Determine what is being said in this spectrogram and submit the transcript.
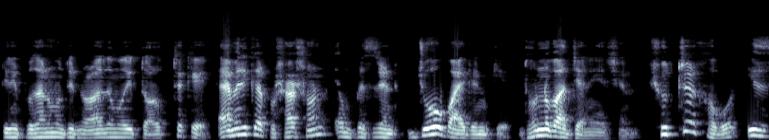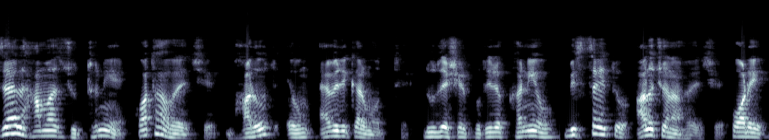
তিনি প্রধানমন্ত্রী নরেন্দ্র মোদীর তরফ থেকে আমেরিকার প্রশাসন এবং প্রেসিডেন্ট জো বাইডেনকে ধন্যবাদ জানিয়েছেন। সূত্রের খবর ইসরায়েল হামাস যুদ্ধ নিয়ে কথা হয়েছে ভারত এবং আমেরিকার মধ্যে। দুদেশের প্রতিরক্ষা নিয়েও বিস্তারিত আলোচনা হয়েছে। পরে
